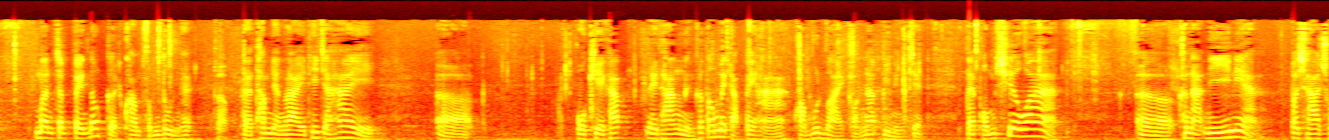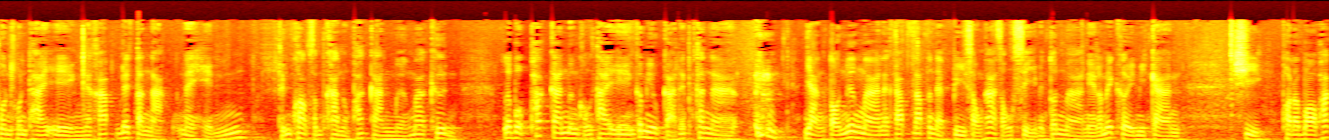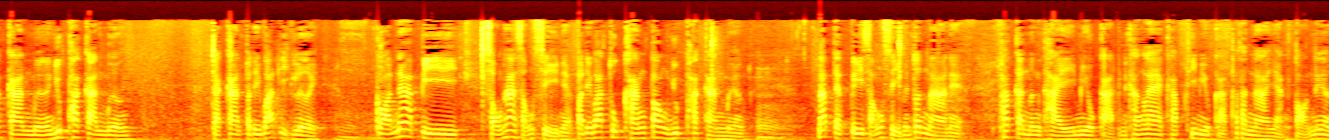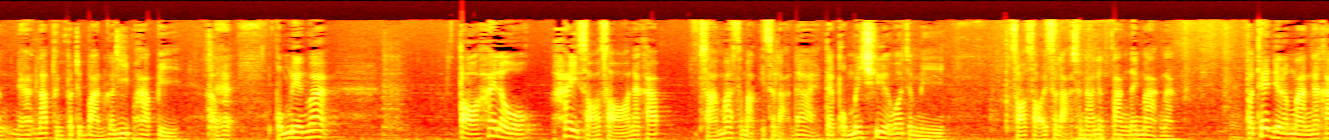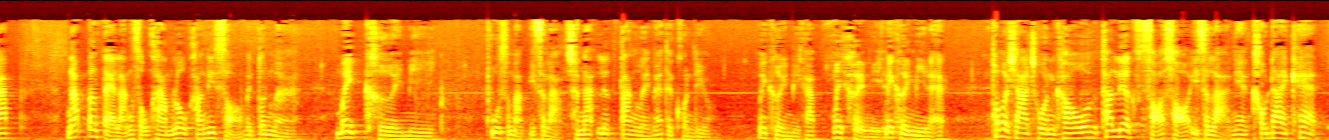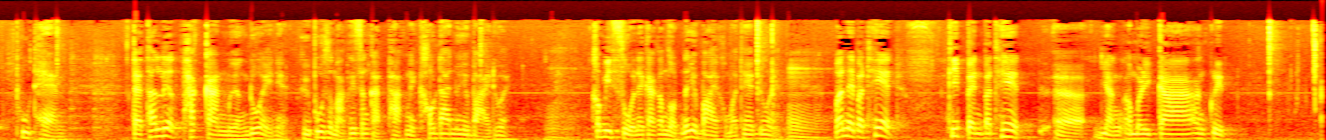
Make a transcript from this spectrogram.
มันจำเป็นต้องเกิดความสมดุลฮะครับแต่ทำอย่างไรที่จะให้เอ่อโอเคครับ ในทางหนึ่งก็ต้องไม่กลับไปหาความวุ่นวายก่อนหน้าปี 17 แต่ผมเชื่อว่าเอ่อขณะนี้เนี่ยประชาชนคนไทยเองนะครับได้ตระหนักในเห็นถึงความสำคัญของพรรคการเมืองมากขึ้น ระบบพรรคการเมืองของไทยเองก็มีโอกาสได้พัฒนาอย่างต่อเนื่องมานะครับนับตั้งแต่ปี 2524 เป็นต้นมาเนี่ยเราไม่เคยมีการฉีกพรบพรรคการเมือง ยุบพรรคการเมืองจากการปฏิวัติอีกเลย ก่อนหน้าปี 2524 เนี่ยปฏิวัติทุกครั้งต้องยุบพรรคการเมือง นับจากปี 24 เป็นต้นมาเนี่ยพรรคการเมืองไทยมีโอกาสเป็นครั้งแรกครับที่มีโอกาสพัฒนาอย่างต่อเนื่องนะฮะนับถึงปัจจุบันก็ 25 ปีนะฮะผมเรียนว่าต่อให้เราให้สอสอนะครับ สามารถสมัครอิสระได้ แต่ผมไม่เชื่อว่าจะมีสสอิสระชนะเลือกตั้งได้มากนัก ประเทศเยอรมันนะครับ นับตั้งแต่หลังสงครามโลกครั้งที่สองเป็นต้นมา ไม่เคยมีผู้สมัครอิสระชนะเลือกตั้งเลยแม้แต่คนเดียว ไม่เคยมีครับ ไม่เคยมีเลยไม่เคยมีนะฮะเพราะประชาชนเขาถ้าเลือกสสอิสระเนี่ยเขาได้แค่ผู้แทน แต่ถ้าเลือกพรรคการเมืองด้วยเนี่ยคือผู้สมัครที่สังกัดพรรคเนี่ยเขาได้นโยบายด้วยเขามีส่วนในการกำหนดนโยบายของประเทศด้วยอืมเพราะในประเทศ ที่เป็นประเทศเอออย่างอเมริกาอังกฤษ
